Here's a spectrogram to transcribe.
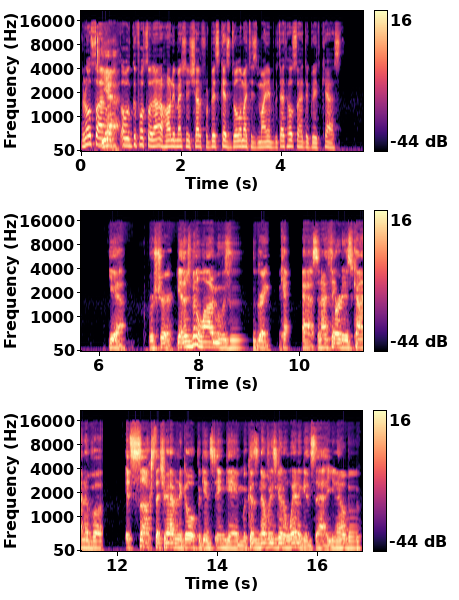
And also, I, Yeah. I will give also another honorable mention shout for best cast. Dolomite is my name because that also had a great cast. Yeah, for sure. Yeah, there's been a lot of movies with great cast, and I think it is kind of a. It sucks that you're having to go up against Endgame because nobody's going to win against that, you know. But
